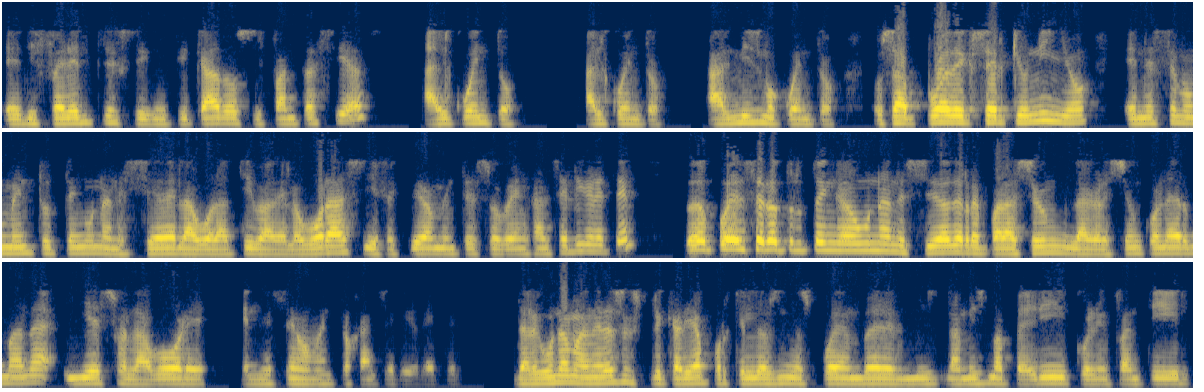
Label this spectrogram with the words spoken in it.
eh, diferentes significados y fantasías al cuento, al cuento, al mismo cuento. O sea, puede ser que un niño en este momento tenga una necesidad elaborativa de lo voraz y efectivamente eso ve en Hansel y Gretel, pero puede ser otro tenga una necesidad de reparación, la agresión con la hermana, y eso elabore en ese momento Hansel y Gretel. De alguna manera eso explicaría por qué los niños pueden ver la misma película infantil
